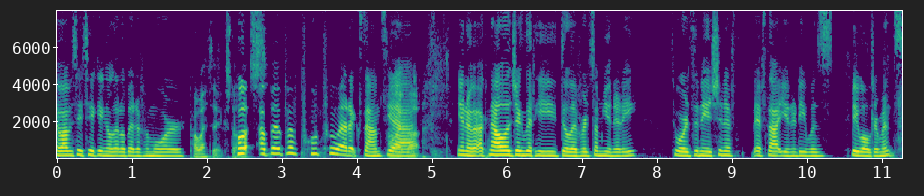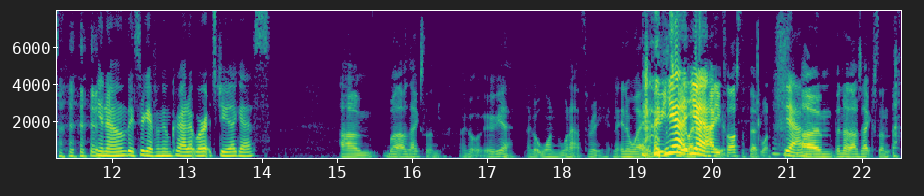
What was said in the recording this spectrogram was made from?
Now, obviously, taking a little bit of a more Poetic po- stance. a bit of po- poetic stance, like yeah. that. you know, acknowledging that he delivered some unity towards the nation, if if that unity was bewilderment. you know, at least they're giving him credit where it's due, I guess. Um, well, that was excellent. I got uh, yeah, I got one one out of three in, in a way. Maybe Yeah, two. I don't know yeah. how you class the third one. Yeah. Um, but no, that was excellent.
